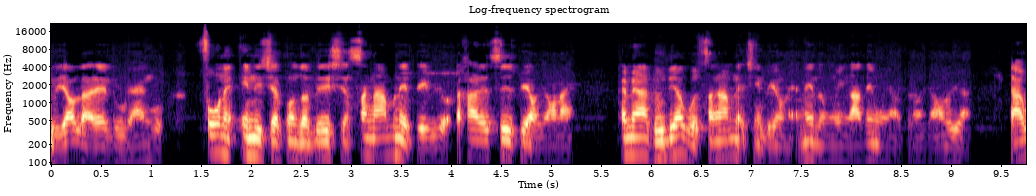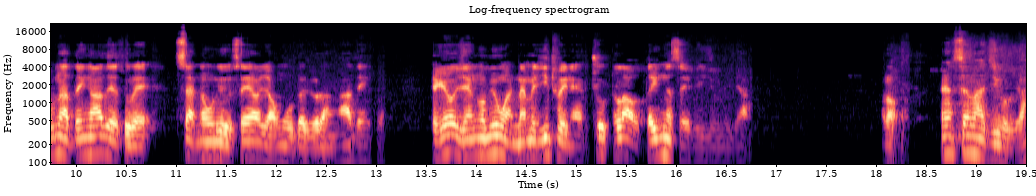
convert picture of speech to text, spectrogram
ကိုရောက်လာတဲ့လူတိုင်းကိုဖုန်းနဲ့ initial consultation 15မိနစ်ပေးပြီးတော့တစ်ခါလေး sales ပြအောင်ရောင်းလိုက်ခင်ဗျားလူတစ်ယောက်ကို15မိနစ်အချိန်ပေးအောင်လည်းအနည်းဆုံးငွေ9သိန်းဝင်အောင်ကျွန်တော်ရောင်းလို့ရတယ်ဒါကက350ဆိုတဲ့စက်နှုန်းလေးကို10ရောက်ရောင်းမှုပဲပြောတာ9သိန်းဆိုတကယ်တော့ရန်ကုန်မြို့မှာနာမည်ကြီးထွေနေတချို့တစ်လောက်330လေးယူနေကြအဲ့တော့အဲစဉ်းစားကြည့်ဖို့ဗျာ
